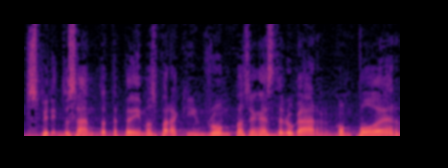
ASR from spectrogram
Espíritu Santo, te pedimos para que irrumpas en este lugar con poder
